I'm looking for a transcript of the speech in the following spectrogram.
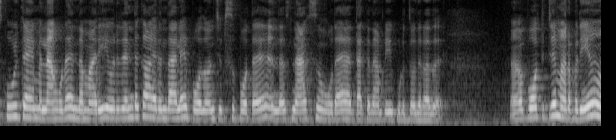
ஸ்கூல் டைம் எல்லாம் கூட இந்த மாதிரி ஒரு ரெண்டு காய் இருந்தாலே போதும் சிப்ஸ் போட்டு இந்த ஸ்நாக்ஸும் கூட டக்குன்னு அப்படியே கொடுத்து விடுறது போட்டுட்டு மறுபடியும்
